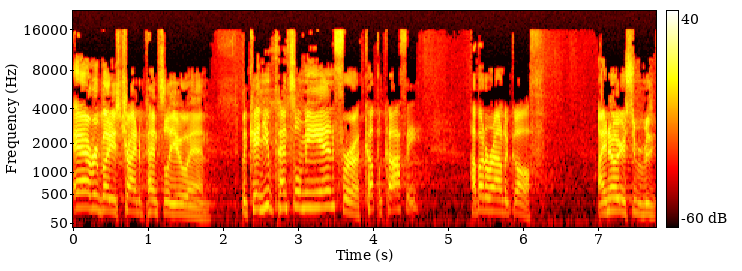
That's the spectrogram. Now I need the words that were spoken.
Everybody's trying to pencil you in. But can you pencil me in for a cup of coffee? How about a round of golf? I know you're super busy.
